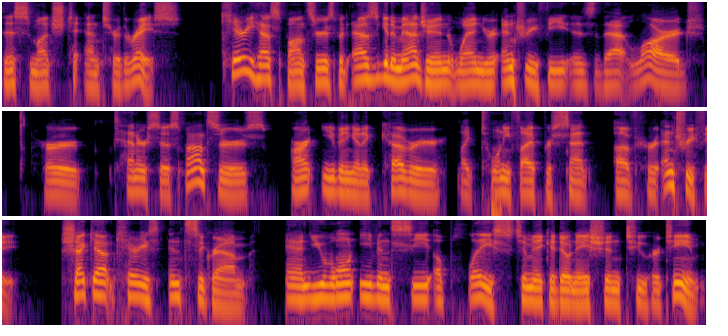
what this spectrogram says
this much to enter the race. Carey has sponsors, but as you can imagine, when your entry fee is that large, her 10 or so sponsors aren't even going to cover like 25% of her entry fee. Check out Carey's Instagram, and you won't even see a place to make a donation to her team.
